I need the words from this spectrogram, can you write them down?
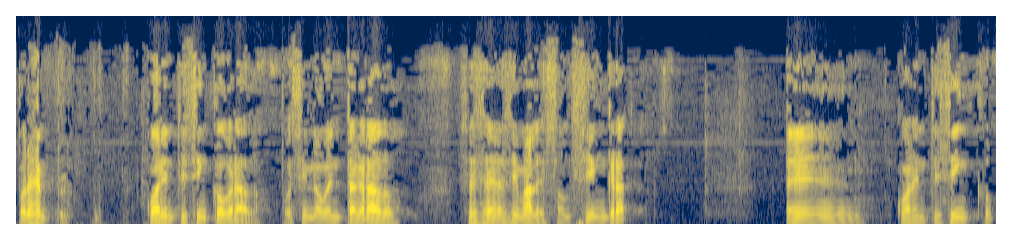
Por ejemplo, 45 grados. Pues si 90 grados decimales son 100 grados. Eh, 45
